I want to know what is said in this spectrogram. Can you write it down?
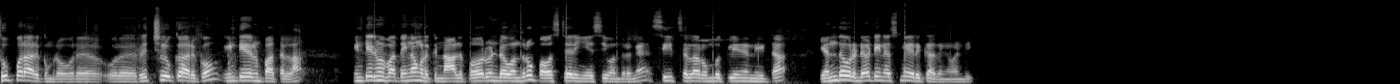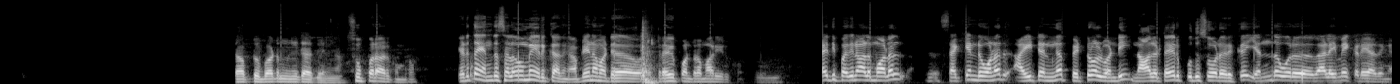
சூப்பராக இருக்கும் ப்ரோ ஒரு ஒரு ரிச் லுக்காக இருக்கும். இன்டீரியர்னு பார்த்துடலாம் இன்டீரியர் பார்த்தீங்கன்னா உங்களுக்கு நாலு பவர் விண்டோ வந்துடும் பவர் ஸ்டேரிங் ஏசி வந்துருங்க. சீட்ஸ் எல்லாம் ரொம்ப க்ளீனாக நீட்டாக எந்த ஒரு டர்ட்டினஸ்மே இருக்காதுங்க வண்டி. டாப் டு பாட்டம் நீட்டாக இருக்குங்க சூப்பராக இருக்கும் ப்ரோ எடுத்தால் எந்த செலவுமே இருக்காதுங்க. அப்படியே நம்ம டிரைவ் பண்ணுற மாதிரி இருக்கும். ரெண்டாயிரத்தி பதினாலு மாடல் செகண்ட் ஓனர் ஐட்டனுங்க பெட்ரோல் வண்டி நாலு டயர் புதுசோட இருக்கு. எந்த ஒரு வேலையுமே கிடையாதுங்க.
